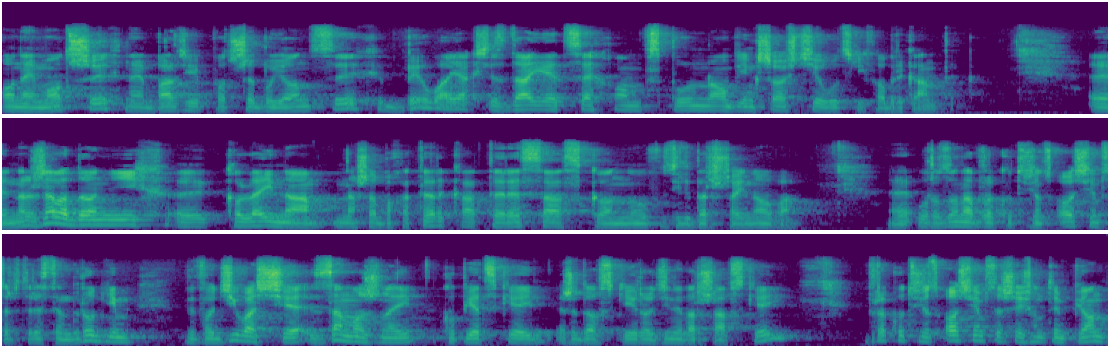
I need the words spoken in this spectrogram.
o najmłodszych, najbardziej potrzebujących była, jak się zdaje, cechą wspólną większości łódzkich fabrykantek. Należała do nich kolejna nasza bohaterka, Teresa z Konów Zilbersteinowa. Urodzona w roku 1842, wywodziła się z zamożnej kupieckiej żydowskiej rodziny warszawskiej. W roku 1865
